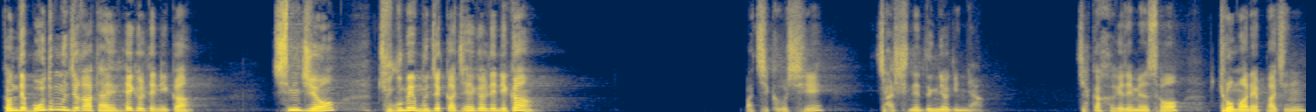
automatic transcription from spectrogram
그런데 모든 문제가 다 해결되니까 심지어 죽음의 문제까지 해결되니까 마치 그것이 자신의 능력인 양 착각하게 되면서 교만에 빠진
